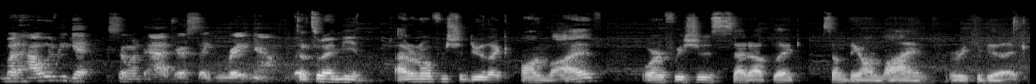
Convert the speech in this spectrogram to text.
but how would we get someone's address like right now? Like, That's what I mean. I don't know if we should do like on live, or if we should set up like something online where we could be like,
